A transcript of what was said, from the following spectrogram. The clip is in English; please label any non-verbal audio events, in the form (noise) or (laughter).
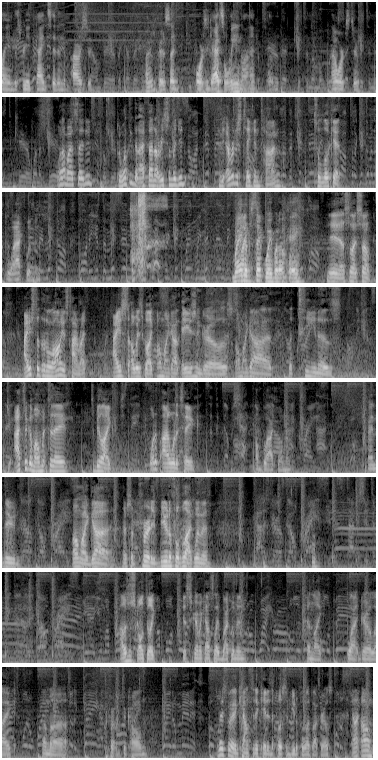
flame just reignites it and empowers it. I mean, you could have said pours gasoline on it. that works too. What I might say, dude. The one thing that I found out recently, dude. Have you ever just taken time to look at black women? (laughs) Random Like- segue, but okay. Yeah, so like, so I used to for the longest time, right? I used to always be like, "Oh my god, Asian girls! Oh my god, Latinas!" I took a moment today to be like, "What if I were to take a black woman?" And dude, oh my god, there's some pretty beautiful black women. I was just going through like Instagram accounts like black women and like black girl like I'm uh what they're called. Basically, accounts dedicated to posting beautiful white black girls, and like um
